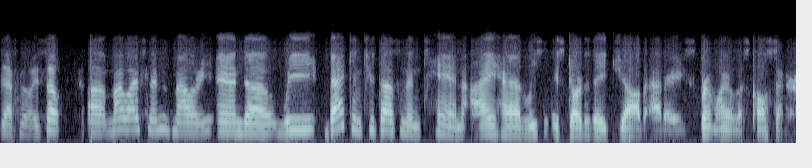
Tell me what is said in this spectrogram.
definitely. So uh, my wife's name is Mallory, and uh, we back in 2010, I had recently started a job at a Sprint Wireless call center,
